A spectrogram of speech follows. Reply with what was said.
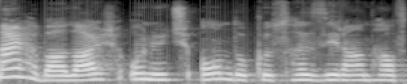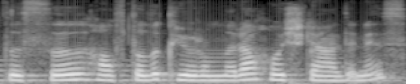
Merhabalar 13-19 Haziran haftası haftalık yorumlara hoş geldiniz.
